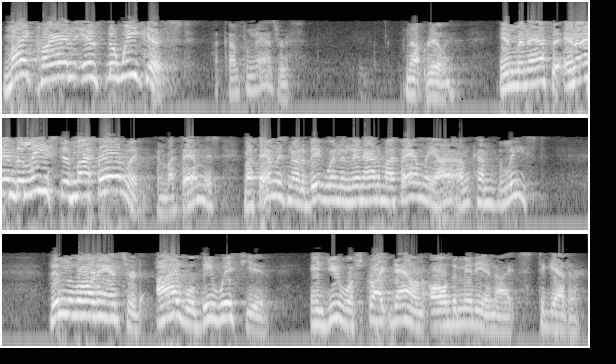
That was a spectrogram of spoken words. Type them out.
My clan is the weakest. I come from Nazareth. Not really. In Manasseh. And I am the least of my family. And my family's, my family's not a big one, and then out of my family, I, I'm kind of the least. Then the Lord answered, I will be with you, and you will strike down all the Midianites together.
